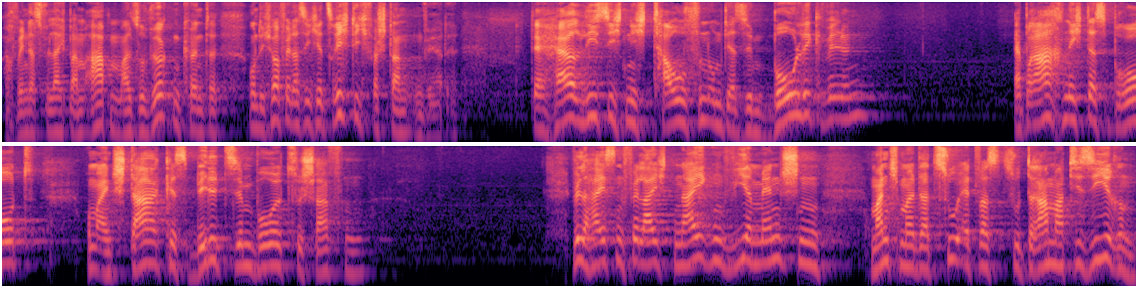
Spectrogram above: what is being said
Auch wenn das vielleicht beim Abendmahl so wirken könnte. Und ich hoffe, dass ich jetzt richtig verstanden werde. Der Herr ließ sich nicht taufen um der Symbolik willen. Er brach nicht das Brot, um ein starkes Bildsymbol zu schaffen. Will heißen, vielleicht neigen wir Menschen manchmal dazu, etwas zu dramatisieren.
